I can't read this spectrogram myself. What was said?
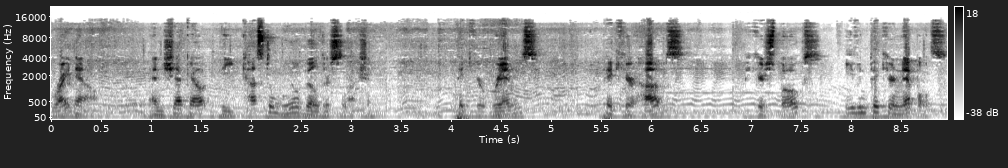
right now, and check out the custom wheel builder selection. Pick your rims, pick your hubs, pick your spokes, even pick your nipples,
